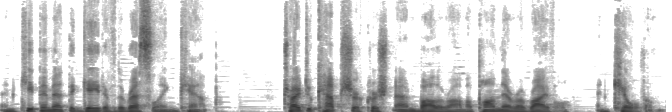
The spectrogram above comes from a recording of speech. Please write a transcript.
and keep him at the gate of the wrestling camp. Try to capture Krishna and Balaram upon their arrival and kill them.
